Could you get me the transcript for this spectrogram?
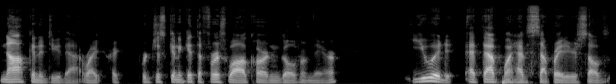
not going to do that, right? Like we're just going to get the first wild card and go from there. You would at that point have separated yourselves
